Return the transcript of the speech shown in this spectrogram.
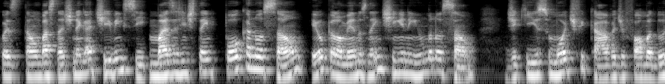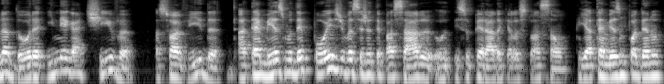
questão bastante negativa em si. Mas a gente tem pouca noção, eu pelo menos nem tinha nenhuma noção, de que isso modificava de forma duradoura e negativa a sua vida, até mesmo depois de você já ter passado e superado aquela situação. E até mesmo podendo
